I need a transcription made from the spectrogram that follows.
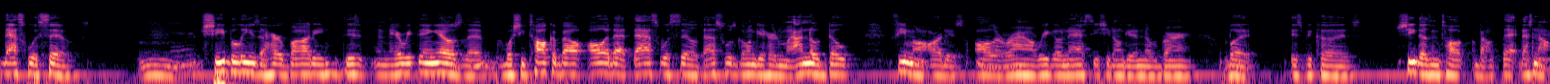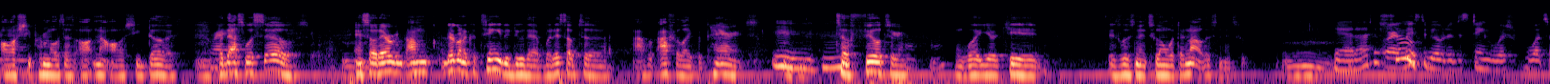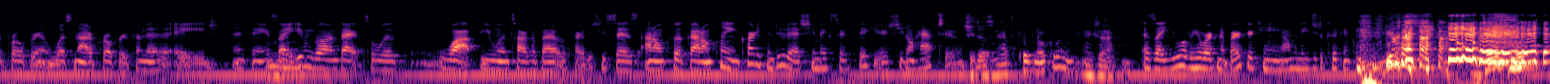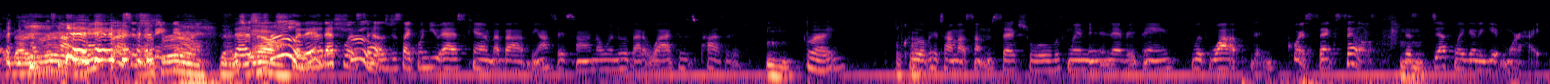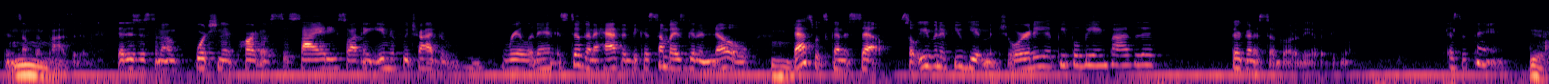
That's what sells. Mm. She believes that her body, this and everything else that what she talk about, all of that, that's what sells. That's what's gonna get her the money. I know dope female artists all mm-hmm. around. Rico Nasty, she don't get enough burn, mm-hmm. but it's because she doesn't talk about that. That's not all she promotes. That's all, not all she does. Mm-hmm. But that's what sells. And so they're I'm, they're going to continue to do that. But it's up to I, I feel like the parents to filter uh-huh. What your kid is listening to and what they're not listening to. Mm. Yeah, that is or at least to be able to distinguish what's appropriate and what's not appropriate from that age and things. Like mm. even going back to with WAP, you want to talk about it with Cardi, but she says, "I don't cook, I don't clean." Cardi can do that. She makes a figure. She don't have to. She doesn't have to cook no clean. Exactly. It's like you over here working at Burger King. I'm gonna need you to cook and clean. That's It's not big. It's just a big difference. That is Yeah. true. But it, That that's what true. sells. Just like when you ask him about Beyonce's song, no one knew about it. Why? Because it's positive. Mm-hmm. Right. Okay. We're over here talking about something sexual with women and everything. With WAP, of course, sex sells. That's mm-hmm. definitely going to get more hype than something mm. positive. That is just an unfortunate part of society. So I think even if we tried to reel it in, it's still going to happen because somebody's going to know mm. that's what's going to sell. So even if you get majority of people being positive, they're going to still go to the other people. It's a thing. Yeah.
